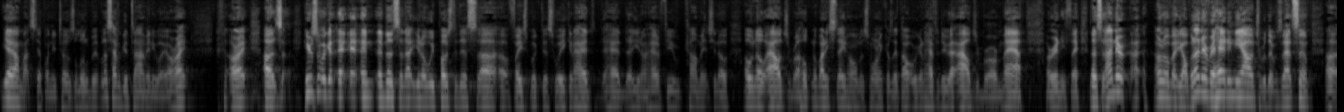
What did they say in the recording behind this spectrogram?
yeah, I might step on your toes a little bit, but let's have a good time anyway, all right? All right. Uh, so here's what we're going to, and, and listen, uh, you know, we posted this uh, on Facebook this week, and I had, had uh, you know, had a few comments, you know, oh no, algebra. I hope nobody stayed home this morning because they thought we were going to have to do algebra or math or anything. Listen, I never, I, I, don't know about y'all, but I never had any algebra that was that simple, uh,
